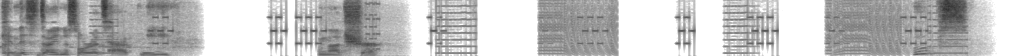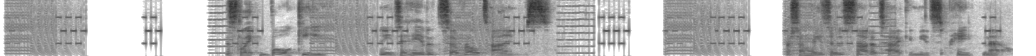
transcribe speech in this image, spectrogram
Can this dinosaur attack me? I'm not sure. It's like bulky. I need to hit it several times. For some reason it's not attacking me, it's pink now.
